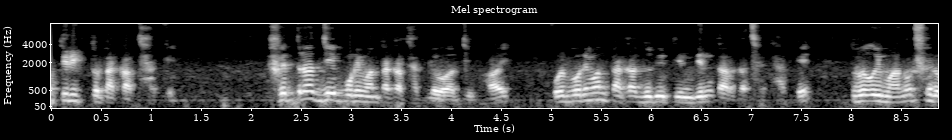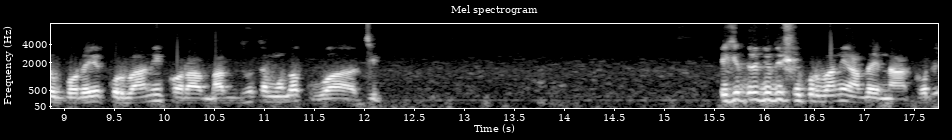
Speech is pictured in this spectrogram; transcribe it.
অতিরিক্ত টাকা থাকে ফেতরা যে পরিমাণ টাকা থাকলে ওয়াজিব হয়, ওই পরিমাণ টাকা যদি তিন দিন তার কাছে থাকে, তবে ওই মানুষের উপরে কোরবানি করা বাধ্যতামূলক ওয়াজিব। এক্ষেত্রে যদি সে কোরবানি আদায় না করে,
